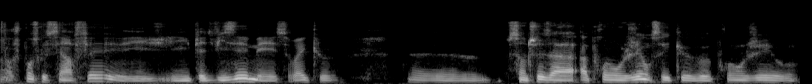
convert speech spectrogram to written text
Alors, je pense que c'est un fait, il, est peut-être visé, mais c'est vrai que euh, Sanchez a, prolongé. On sait que prolonger au,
